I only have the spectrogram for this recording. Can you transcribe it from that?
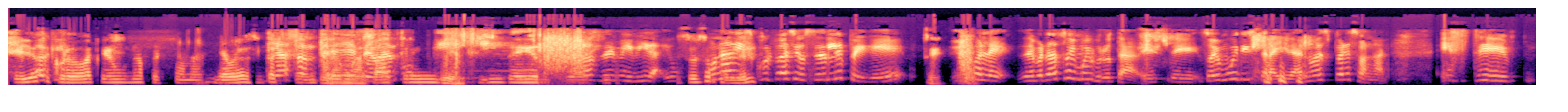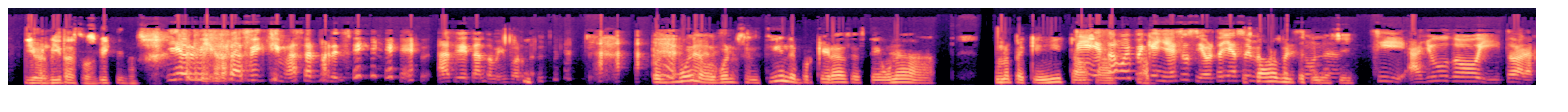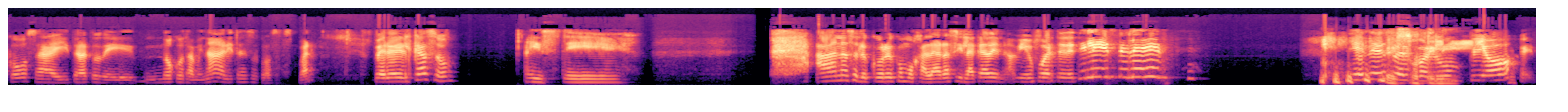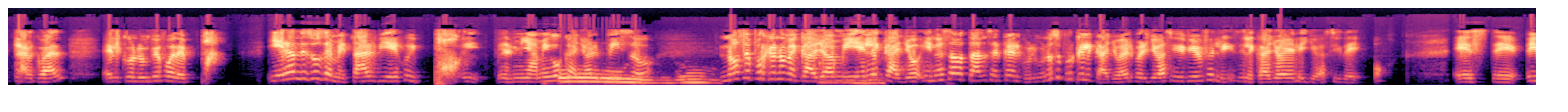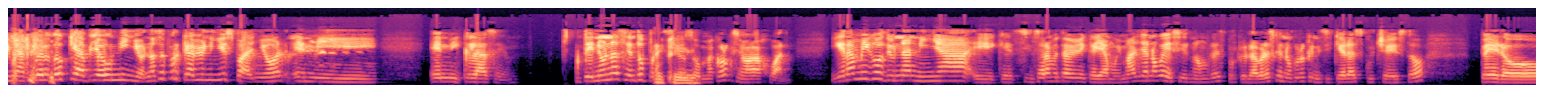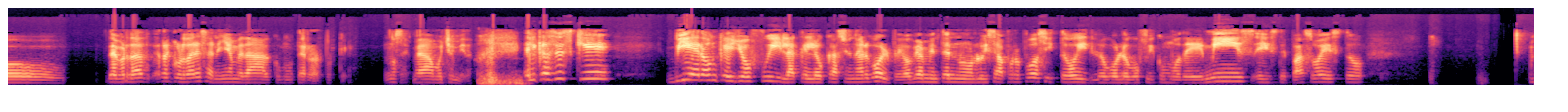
Ella se acordaba que era una persona y ahora resulta ya son tres, se van. Dios de mi vida. Una disculpa si a usted le pegué. Híjole, de verdad soy muy bruta, este, soy muy distraída, no es personal. Este. Y olvidas a sus víctimas. Y olvido a las víctimas, al parecer. Así de tanto me importa. Pues bueno, bueno, se entiende porque eras este una una pequeñita. Sí, está muy pequeña, eso sí, ahorita ya soy mejor persona. sí. ayudo y toda la cosa y trato de no contaminar y todas esas cosas. Bueno, pero el caso, este... A Ana se le ocurre como jalar así la cadena bien fuerte de tilín, tilín. Y en eso, el columpio, tal cual, el columpio fue de... Y eran de esos de metal viejo y, mi amigo cayó al piso. No sé por qué no me cayó a mí, él le cayó y no estaba tan cerca del columpio. No sé por qué le cayó a él, pero yo así de bien feliz y le cayó a él y yo así de... Oh. Este, y me acuerdo que había un niño, no sé por qué había un niño español en mi, en mi clase. Tenía un acento precioso, me acuerdo que se llamaba Juan. Y era amigo de una niña eh, que sinceramente a mí me caía muy mal. Ya no voy a decir nombres porque la verdad es que no creo que ni siquiera escuché esto. Pero de verdad, recordar a esa niña me da como terror porque, no sé, me da mucho miedo. El caso es que vieron que yo fui la que le ocasionó el golpe. Obviamente no lo hice a propósito y luego luego fui como de Miss, este pasó esto.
